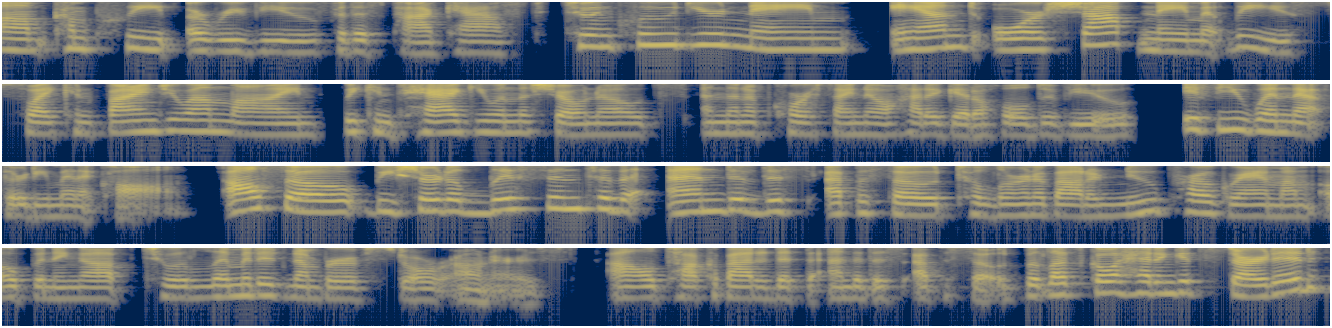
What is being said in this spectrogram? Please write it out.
um, complete a review for this podcast to include your name and or shop name at least so I can find you online. We can tag you in the show notes and then of course I know how to get a hold of you if you win that 30 minute call. Also, be sure to listen to the end of this episode to learn about a new program I'm opening up to a limited number of store owners. I'll talk about it at the end of this episode. But let's go ahead and get started.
